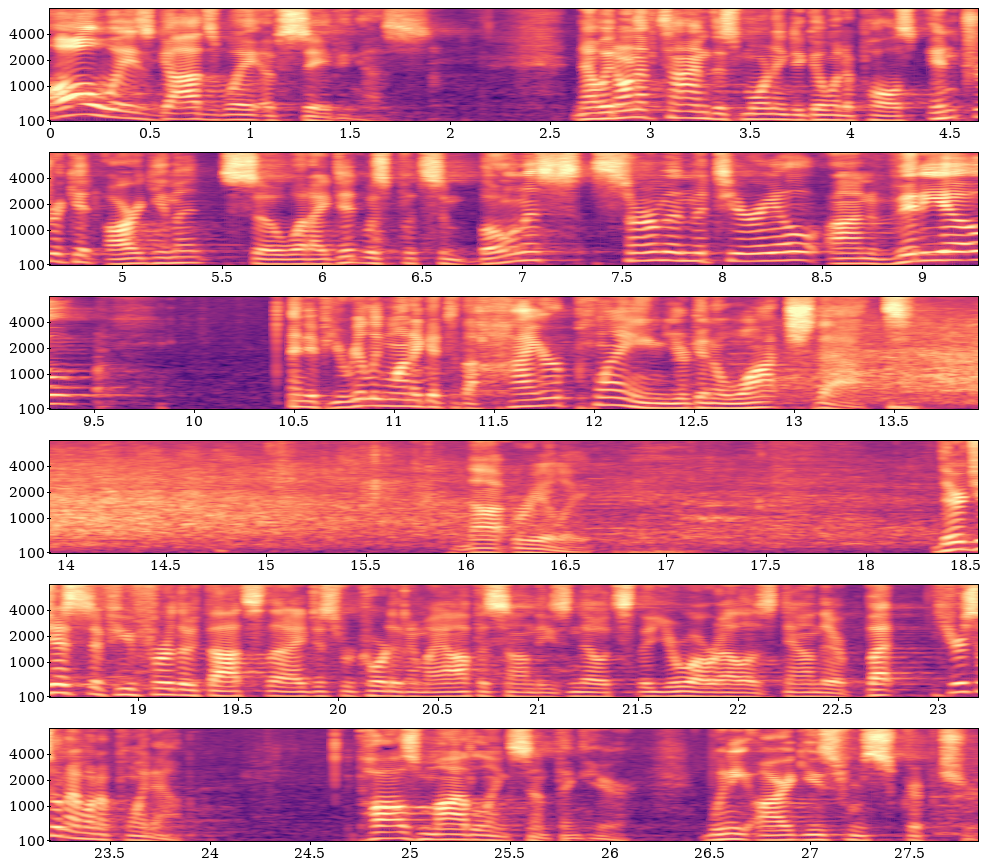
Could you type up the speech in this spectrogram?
always God's way of saving us. Now, we don't have time this morning to go into Paul's intricate argument, so what I did was put some bonus sermon material on video. And if you really want to get to the higher plane, you're going to watch that. not really. There are just a few further thoughts that I just recorded in my office on these notes. The URL is down there. But here's what I want to point out Paul's modeling something here when he argues from Scripture.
